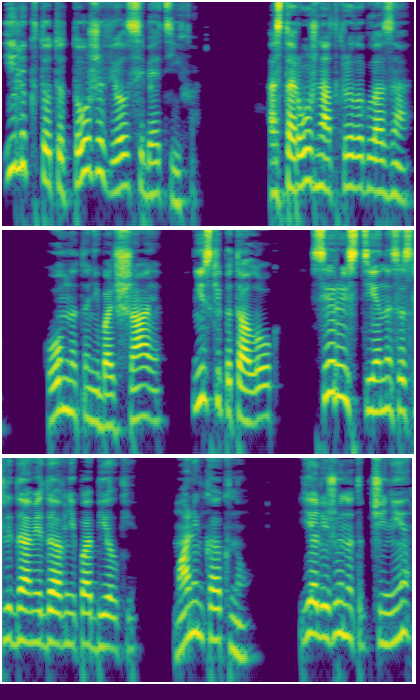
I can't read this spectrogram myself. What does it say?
или кто-то тоже вел себя тихо. Осторожно открыла глаза. Комната небольшая, низкий потолок, серые стены со следами давней побелки, маленькое окно. Я лежу на топчине,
